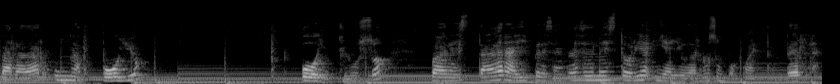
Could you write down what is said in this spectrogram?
para dar un apoyo o incluso para estar ahí presentes en la historia y ayudarnos un poco a entenderla.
